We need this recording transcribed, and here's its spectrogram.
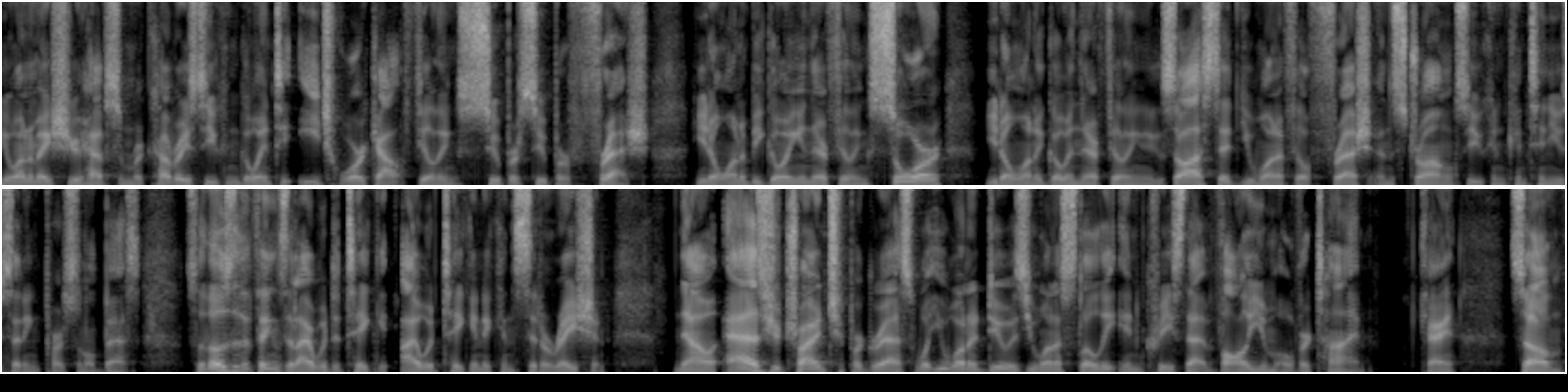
You want to make sure you have some recovery so you can go into each workout feeling super, super fresh. You don't want to be going in there feeling sore. You don't want to go in there feeling exhausted. You want to feel fresh and strong so you can continue setting personal best. So those are the things that I would take I would take into consideration. Now, as you're trying to progress, what you want to do is you want to slowly increase that volume over time. Okay. So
